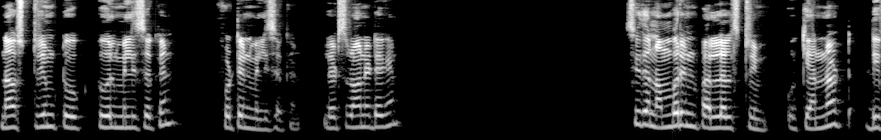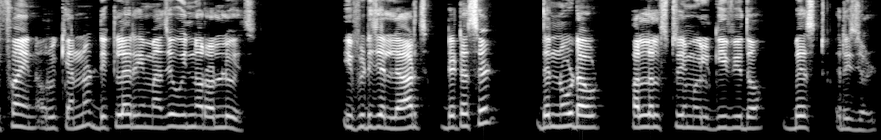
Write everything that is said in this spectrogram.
Now stream took 12 millisecond, 14 millisecond. Let's run it again. See the number in parallel stream. We cannot define or we cannot declare him as a winner always. If it is a large dataset, then no doubt parallel stream will give you the best result.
